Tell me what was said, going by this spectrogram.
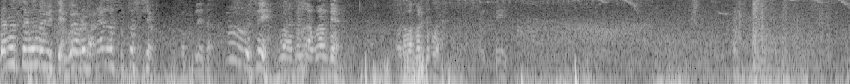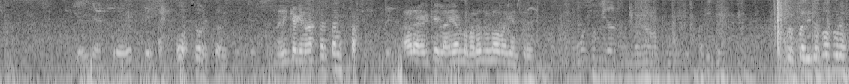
Dame un segundo, Cristian. Voy a preparar la situación. Completa. Uh, sí, voy a hacer la web bien. O lo mejor que pueda. Oh, sorry, sorry, sorry. Me diga que no va a estar tan fácil. Ahora a ver que la diablo para otro lado para que entre. Los palitos fósforos.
